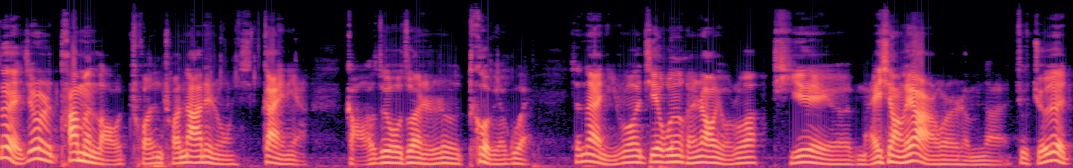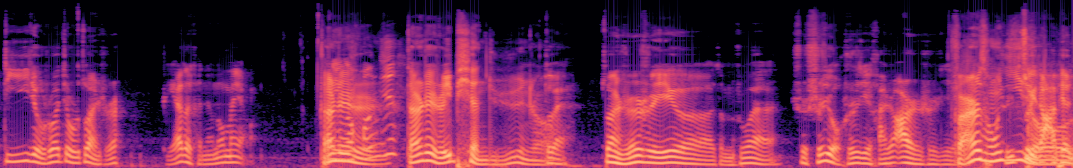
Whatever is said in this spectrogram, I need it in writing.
对，就是他们老传传达这种概念，搞到最后钻石就特别贵。现在你说结婚很少有说提这个买项链或者什么的，就绝对第一就是说就是钻石，别的肯定都没有。但是这个黄金是，但是这是一骗局，你知道吗？，对，钻石是一个怎么说呀？是十九世纪还是二十世纪？反正从一九，大骗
